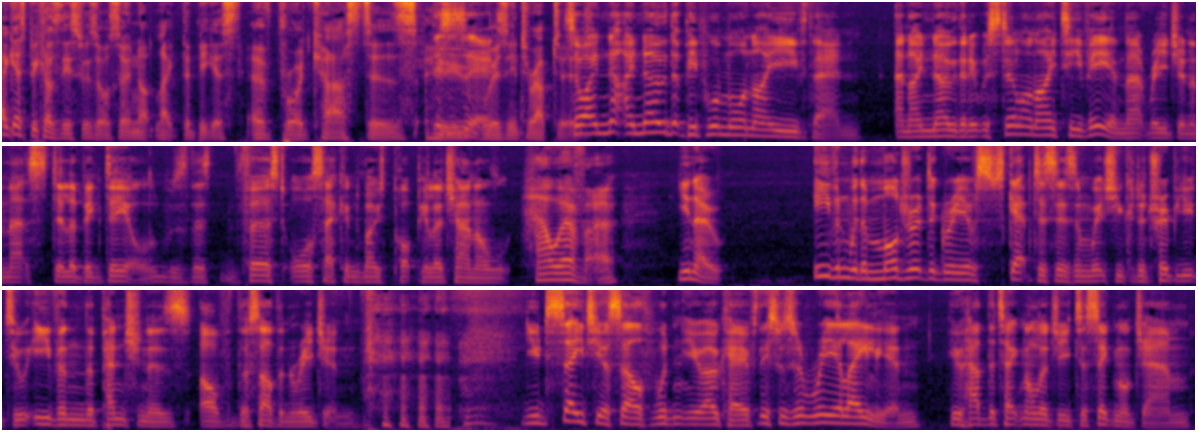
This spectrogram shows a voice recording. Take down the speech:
I guess because this was also not like the biggest of broadcasters who was interrupted. So I know, I know that people were more naive then and I know that it was still on ITV in that region, and that's still a big deal. It was the first or second most popular channel. However, you know, even with a moderate degree of skepticism, which you could attribute to even the pensioners of the southern region, you'd say to yourself, wouldn't you, okay, if this was a real alien who had the technology to signal jam,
